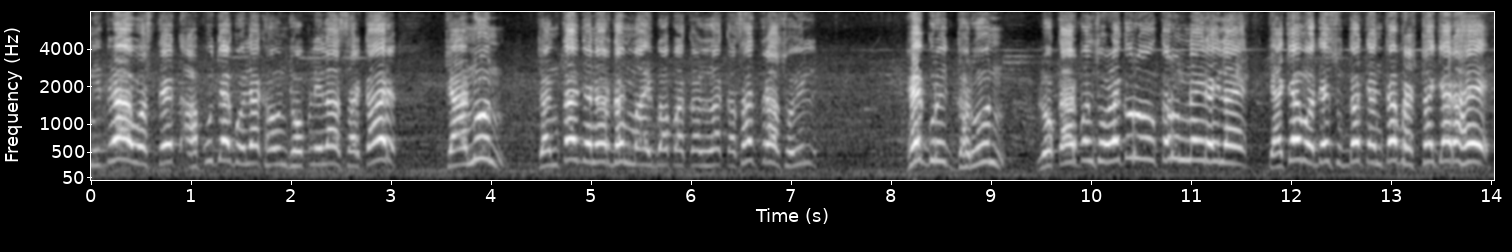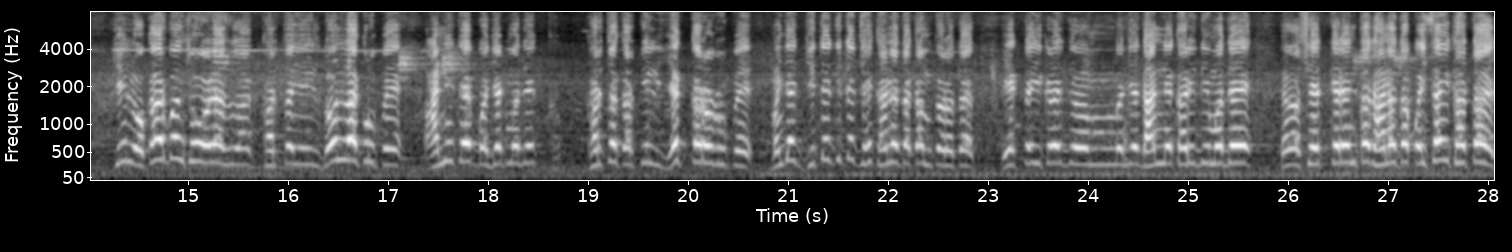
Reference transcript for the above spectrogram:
निद्रा अवस्थेत आपूच्या गोळ्या खाऊन झोपलेला सरकार जाणून जनता जनार्दन माईबापाकडला कसा त्रास होईल हे गृहीत धरून लोकार्पण सोहळा करू करून नाही राहिला आहे त्याच्यामध्ये सुद्धा त्यांचा भ्रष्टाचार आहे. की लोकार्पण सोहळ्याला खर्च येईल दोन लाख रुपये आणि ते बजेटमध्ये खर्च करतील एक करोड रुपये. म्हणजे जिथे तिथे हे खाण्याचं काम करत आहेत एक तर इकडे म्हणजे धान्य खरेदीमध्ये शेतकऱ्यांचा धानाचा पैसाही खात आहेत.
